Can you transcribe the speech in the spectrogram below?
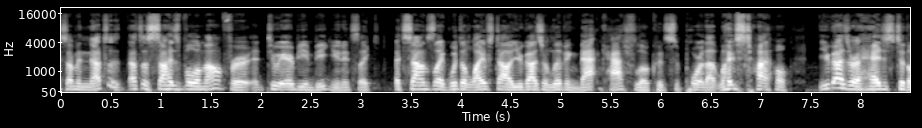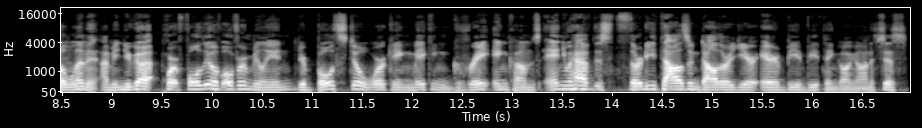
so I mean that's a that's a sizable amount for uh, two Airbnb units. Like it sounds like with the lifestyle you guys are living, that cash flow could support that lifestyle. You guys are hedged to the limit. I mean, you got portfolio of over a million. You're both still working, making great incomes, and you have this thirty thousand dollar a year Airbnb thing going on. It's just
